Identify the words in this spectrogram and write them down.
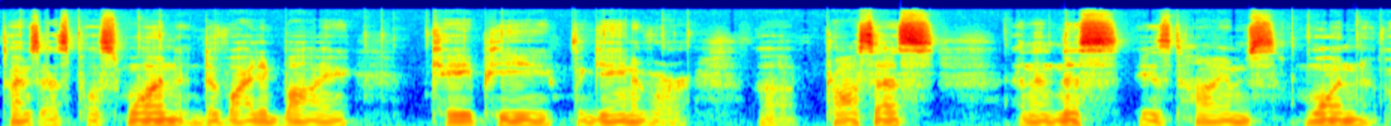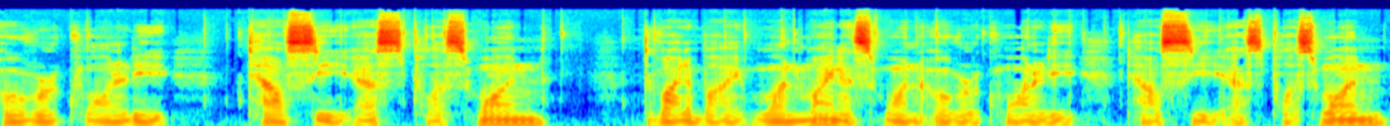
times s plus 1 divided by kp, the gain of our uh, process, and then this is times 1 over quantity tau cs plus 1 divided by 1 minus 1 over quantity tau cs plus 1.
